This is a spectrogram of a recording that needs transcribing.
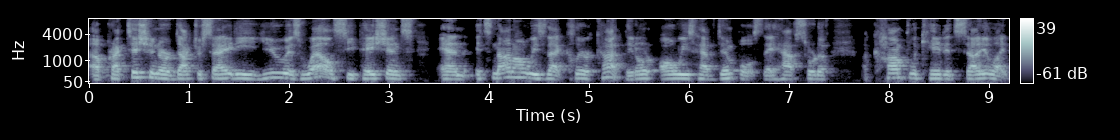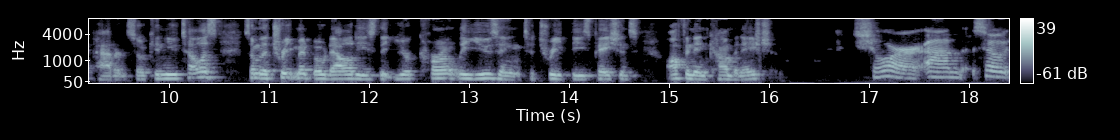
a practitioner, Dr. Saedi, you as well see patients, and it's not always that clear cut. They don't always have dimples. They have sort of a complicated cellulite pattern. So, can you tell us some of the treatment modalities that you're currently using to treat these patients, often in combination? Sure. Um, so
